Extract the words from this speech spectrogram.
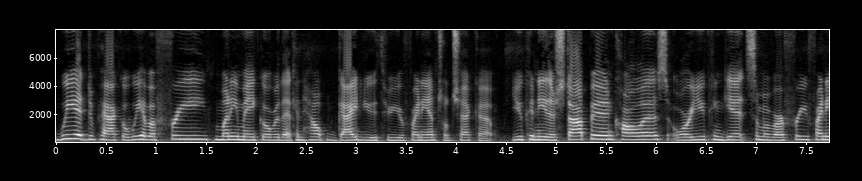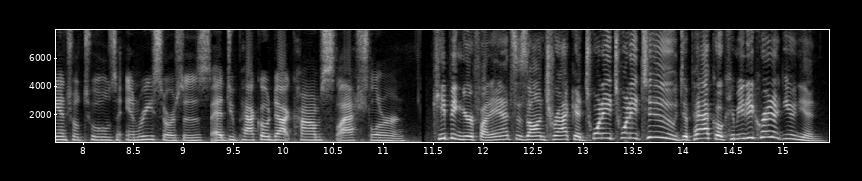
We at Dupaco, we have a free money makeover that can help guide you through your financial checkup. You can either stop in, call us, or you can get some of our free financial tools and resources at dupaco.com slash learn. Keeping your finances on track in 2022, Dupaco Community Credit Union.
